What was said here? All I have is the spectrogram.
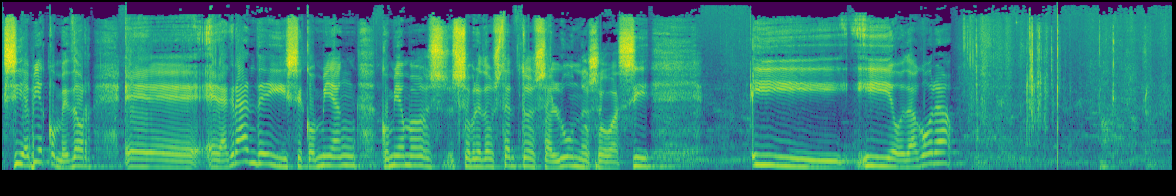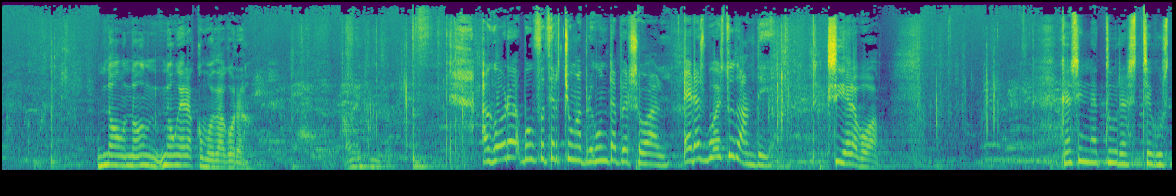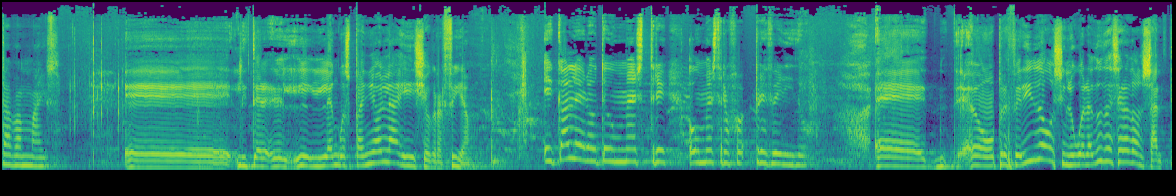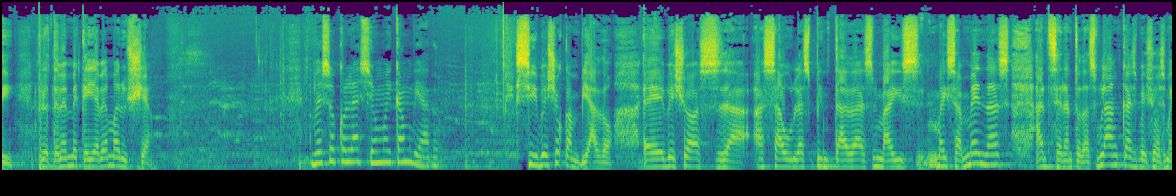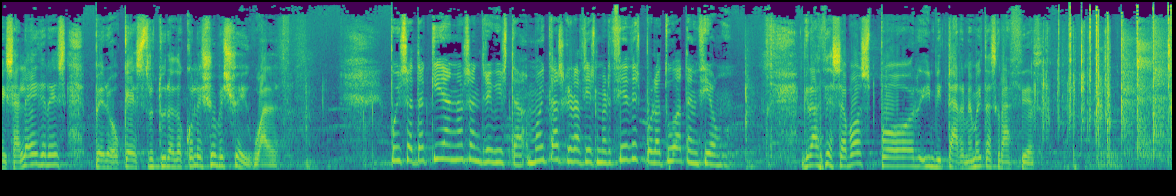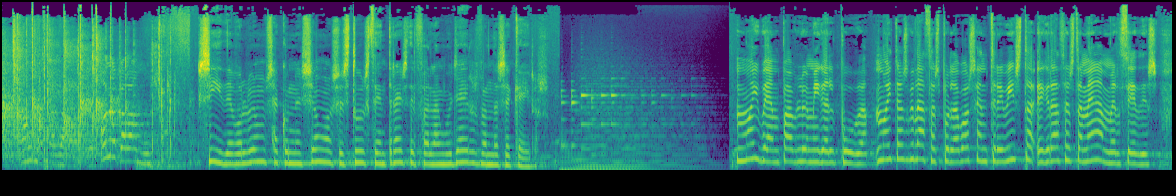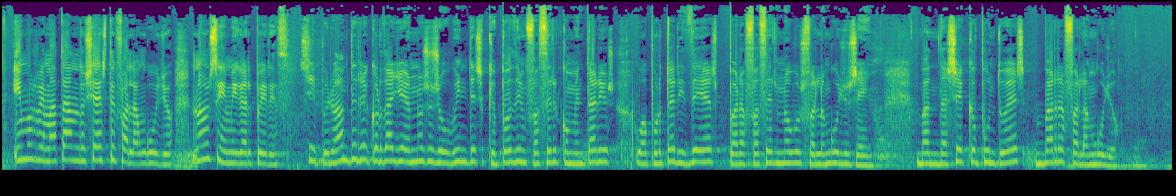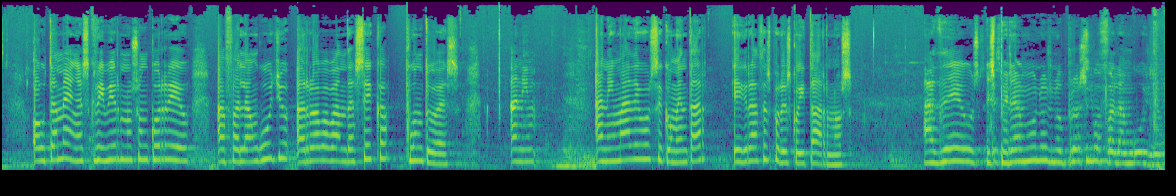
si sí, había comedor eh, era grande e se comían comíamos sobre 200 alumnos ou así e, e o de agora non, non, non era como de agora agora como de agora Agora vou facerche unha pregunta persoal. Eras boa estudante? Si, sí, era boa. Que asignaturas che gustaban máis? Eh, liter, lengua española e xeografía. E cal era o teu mestre ou mestra preferido? Eh, o preferido, sin lugar a dúdas, era Don Santi, pero tamén me caía ben Maruxa. Ves o colaxo moi cambiado? Si, sí, vexo cambiado eh, vexo as, as aulas pintadas máis, máis amenas antes eran todas blancas vexo as máis alegres pero que a estrutura do colexo vexo é igual Pois ata aquí a nosa entrevista. Moitas gracias, Mercedes, pola túa atención. Gracias a vos por invitarme. Moitas gracias. Aún acabamos. Sí, devolvemos a conexión aos estudos centrais de Falangulleiros Bandasequeiros. Música ben, Pablo e Miguel Puga. Moitas grazas pola vosa entrevista e grazas tamén a Mercedes. Imos rematando xa este falangullo, non si, Miguel Pérez? Si, sí, pero antes recordarlle aos nosos ouvintes que poden facer comentarios ou aportar ideas para facer novos falangullos en bandaseca.es barra falangullo ou tamén escribirnos un correo a falangullo@bandaseca.es. Anim, animádevos a comentar e grazas por escoitarnos. Adeus, esperámonos no próximo Falangullo.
